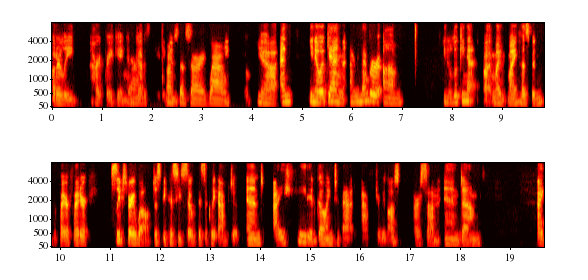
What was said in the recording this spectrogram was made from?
utterly heartbreaking yeah. and devastating. I'm and, so sorry. Wow. Yeah. And, you know, again, I remember, um, you know, looking at uh, my, my husband, the firefighter, sleeps very well just because he's so physically active. And I hated going to bed after we lost our son. And, um, I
